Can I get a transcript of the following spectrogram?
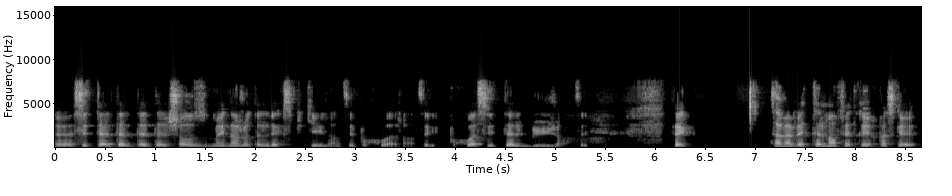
euh, c'est telle telle telle telle chose. Maintenant je vais te l'expliquer genre tu sais pourquoi genre tu sais pourquoi c'est tel but genre tu sais. Fait que ça m'avait tellement fait rire parce que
